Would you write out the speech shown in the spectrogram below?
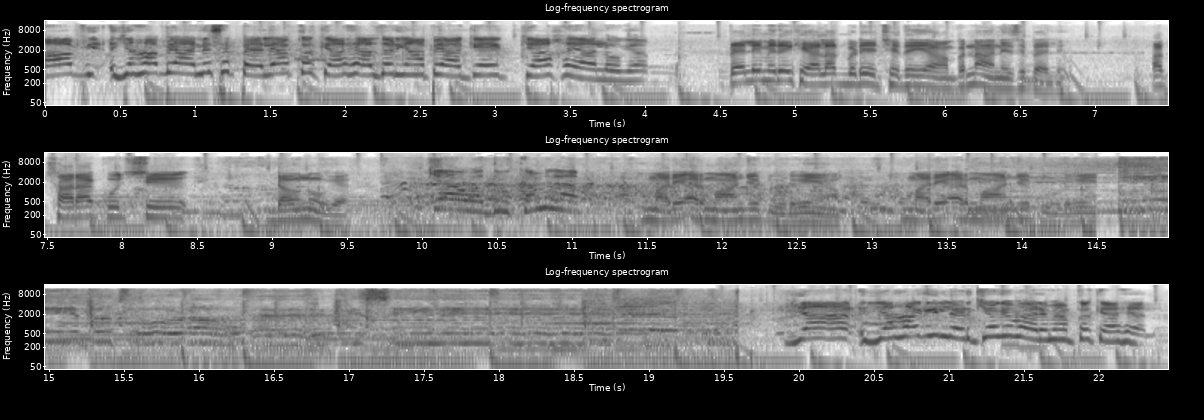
आप यहाँ पे आने से पहले आपका क्या ख्याल था और यहाँ पे आके क्या ख्याल हो गया? पहले मेरे ख्याल बड़े अच्छे थे यहाँ पर ना आने से पहले। अब सारा कुछ डाउन हो गया। क्या हुआ? धोखा मिला? हमारे अरमान जो टूट गए यहाँ पर। हमारे अरमान जो टूट गए। यहाँ की लड़कियों के बारे में आपका क्या ख्याल है?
